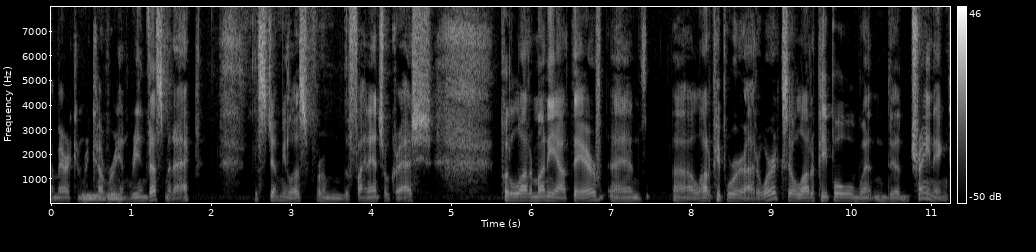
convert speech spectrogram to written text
American Recovery and Reinvestment Act, the stimulus from the financial crash, put a lot of money out there, and uh, a lot of people were out of work, so a lot of people went and did training,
